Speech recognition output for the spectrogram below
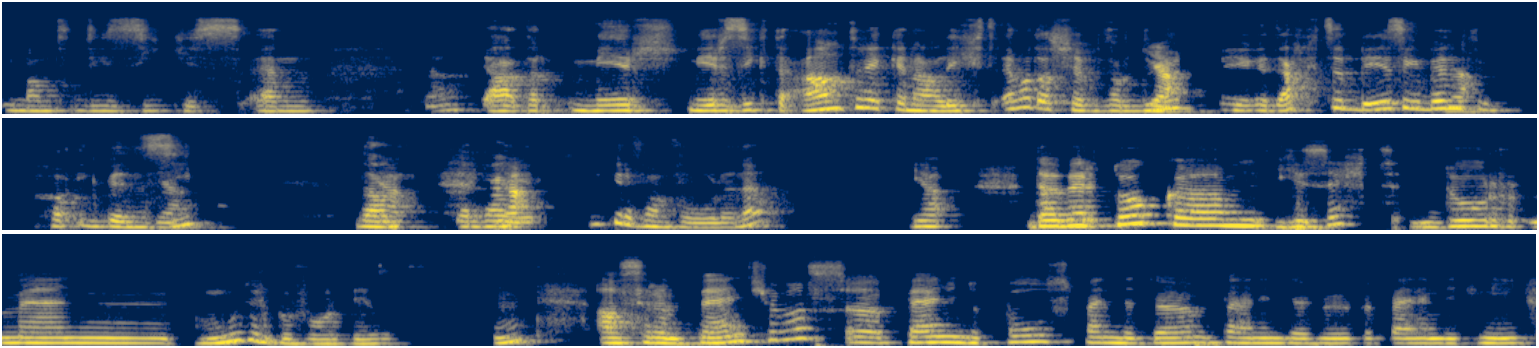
iemand die ziek is. En ja. ja er meer, meer ziekte aantrekken aan ligt. Hè? Want als je voortdurend ja. met je gedachten bezig bent, oh, ik ben ziek, dan daar ga je je zieker van voelen. Hè? Ja, dat werd ook um, gezegd door mijn moeder bijvoorbeeld. Hm? Als er een pijntje was, uh, pijn in de pols, pijn in de duim, pijn in de heupen, pijn in de knie.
